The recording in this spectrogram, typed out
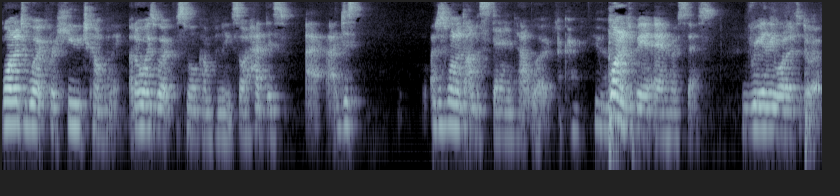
wanted to work for a huge company i'd always worked for small companies so i had this i, I just i just wanted to understand how it worked Okay. Yeah. wanted to be an air hostess. Really wanted to do it.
